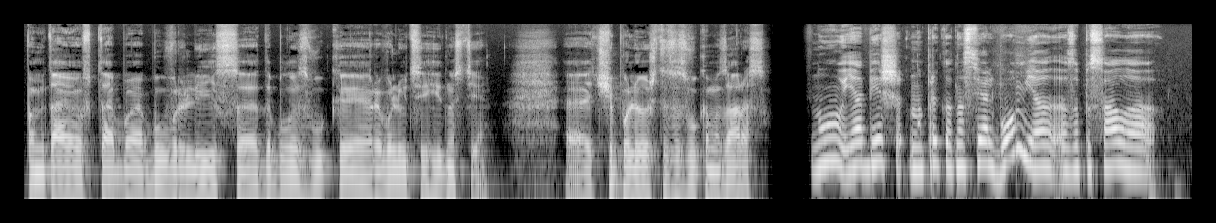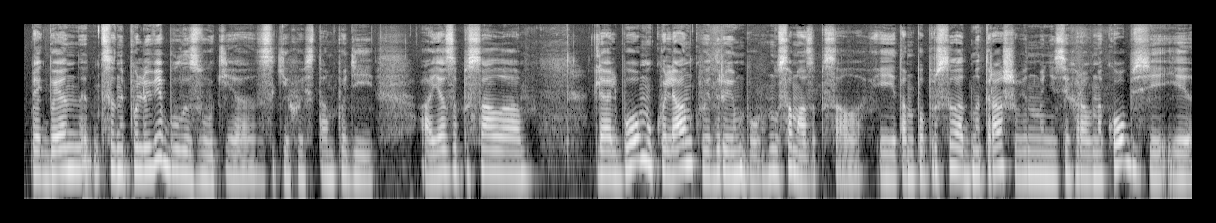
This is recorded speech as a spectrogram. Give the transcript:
пам'ятаю, в тебе був реліз, е, де були звуки Революції Гідності. Е, чи полюєш ти за звуками зараз? Ну, я більш, наприклад, на свій альбом я записала якби я це не польові були звуки з якихось там подій. А я записала для альбому колянку і дримбу. Ну, сама записала. І там попросила Дмитра, щоб він мені зіграв на кобзі і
